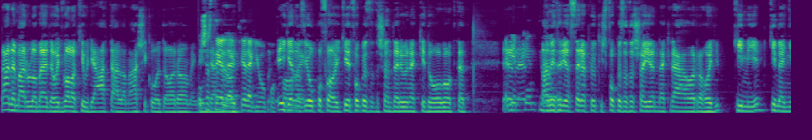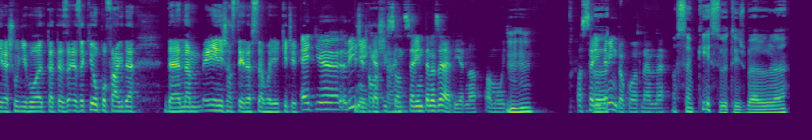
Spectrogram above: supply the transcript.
már nem árulom el, de hogy valaki ugye átáll a másik oldalra, meg És az tényleg, hogy, tényleg jó pofa. Igen, meg... az jó pofa, hogy két fokozatosan derülnek ki dolgok, tehát Egyébként Mármint, hogy a szereplők is fokozatosan jönnek rá arra, hogy ki, mi, ki mennyire sunyi volt, tehát ez, ezek jó pofák, de, de nem, én is azt éreztem, hogy egy kicsit Egy uh, remake viszont szerintem ez elbírna, amúgy. Uh-huh. Azt szerintem uh, indokolt lenne. Azt hiszem készült is belőle.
